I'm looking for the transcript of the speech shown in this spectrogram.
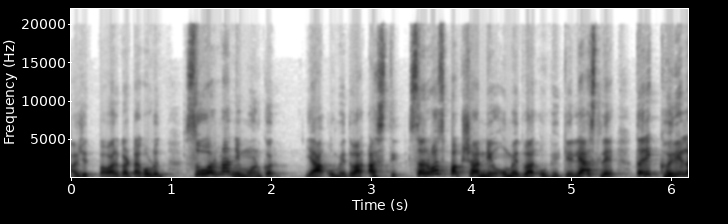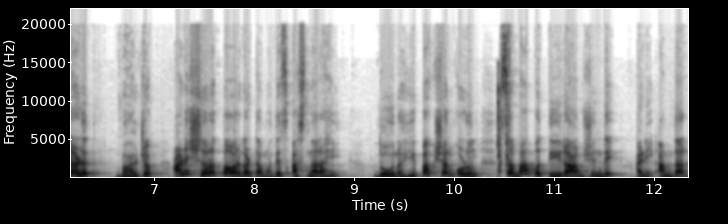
अजित पवार गटाकडून सुवर्णा निमोणकर या उमेदवार असतील. सर्वच पक्षांनी उमेदवार उभे केले असले तरी खरी लढत भाजप आणि शरद पवार गटामध्येच असणार आहे. दोनही पक्षांकडून सभापती राम शिंदे आणि आमदार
